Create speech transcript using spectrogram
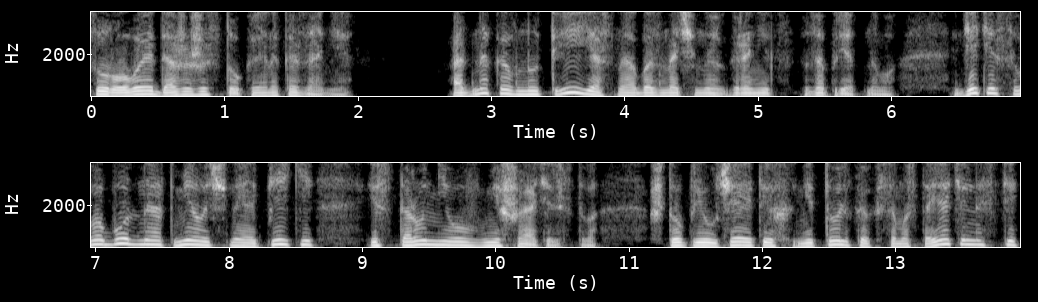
суровое, даже жестокое наказание. Однако внутри ясно обозначенных границ запретного дети свободны от мелочной опеки и стороннего вмешательства, что приучает их не только к самостоятельности,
